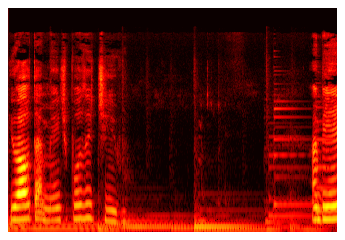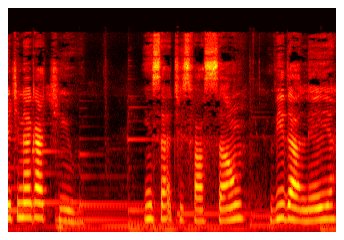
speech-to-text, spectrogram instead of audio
e o altamente positivo. Ambiente negativo: insatisfação, vida alheia,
